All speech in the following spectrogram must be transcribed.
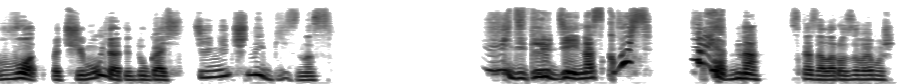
Вот почему я веду гостиничный бизнес. Видеть людей насквозь вредно, сказала розовая мышь.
